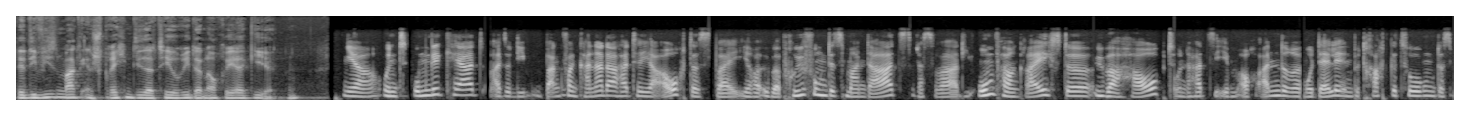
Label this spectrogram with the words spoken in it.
der Devisenmarkt entsprechend dieser Theorie dann auch reagiert. Ne? Ja, und umgekehrt, also die Bank von Kanada hatte ja auch das bei ihrer Überprüfung des Mandats, das war die umfangreichste überhaupt und da hat sie eben auch andere Modelle in Betracht gezogen, das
